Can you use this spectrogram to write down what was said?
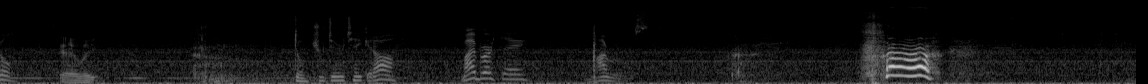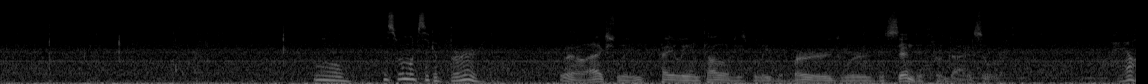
Hey, Joel, Ellie, don't you dare take it off. My birthday, my rules. Whoa, oh, this one looks like a bird. well, actually, paleontologists believe the birds were descended from dinosaurs. Well,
